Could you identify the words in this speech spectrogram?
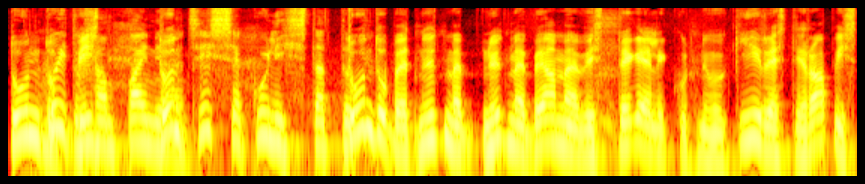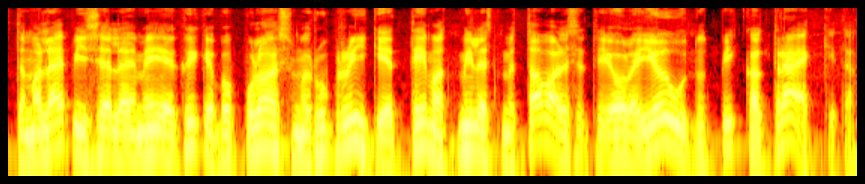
tundub võidušampanj on sisse kulistatud. tundub, et nüüd me, nüüd me peame vist tegelikult nagu kiiresti rabistama läbi selle meie kõige populaarsema rubriigi, et teemat, millest me tavaliselt ei ole jõudnud pikalt rääkida.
